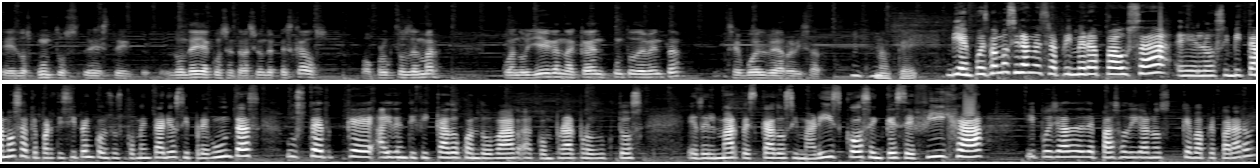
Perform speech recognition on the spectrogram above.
los puntos este, donde haya concentración de pescados o productos del mar. Cuando llegan acá en punto de venta, se vuelve a revisar. Bien, pues vamos a ir a nuestra primera pausa. Eh, los invitamos a que participen con sus comentarios y preguntas. Usted que ha identificado cuando va a comprar productos eh, del mar, pescados y mariscos, en qué se fija Y pues ya de, paso díganos qué va a preparar hoy.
